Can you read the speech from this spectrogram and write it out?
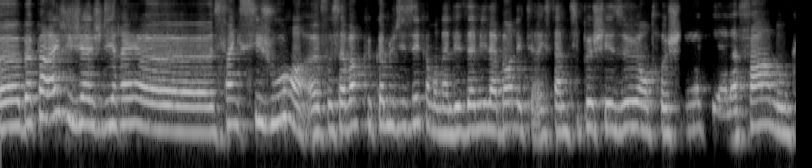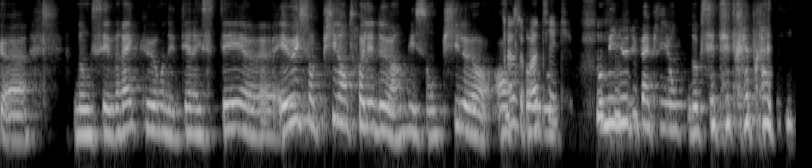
Euh, bah pareil, je, dirais euh, 5-6 jours. Il euh, faut savoir que, comme je disais, comme on a des amis là-bas, on était resté un petit peu chez eux entre chaque et à la fin. Donc, euh, donc c'est vrai qu'on était resté. et eux, ils sont pile entre les deux. Hein. Ils sont pile ah, entre, pratique. Au, milieu du papillon. Donc c'était très pratique.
